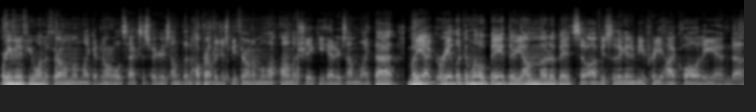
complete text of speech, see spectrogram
Or even if you want to throw them on like a normal Texas rig or something, I'll probably just be throwing them on a shaky head or something like that. But yeah, great looking little bait. They're Yamamoto baits, so obviously they're going to be pretty high quality. And uh,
